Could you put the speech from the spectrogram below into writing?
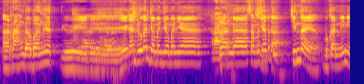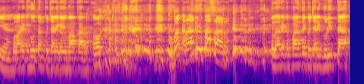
Eh, Rangga banget. Wih, ya kan dulu kan zaman zamannya Rangga. Rangga. sama siapa Cinta. tuh? Cinta ya, bukan ini ya. Aku lari ke hutan, ku cari kayu bakar. Oh, gue bakar ada di pasar. Aku lari ke pantai, ku cari gurita.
